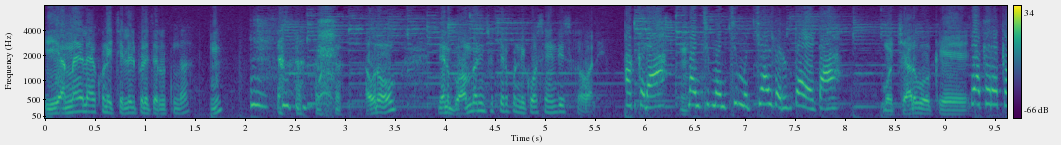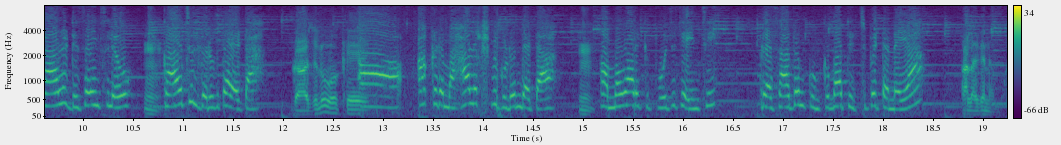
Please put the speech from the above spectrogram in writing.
ఈ అన్నయ్య లేకుండా ఈ చెల్లెలు పెళ్ళి జరుగుతుందా? అవును నేను బాంబే నుంచి వచ్చేటప్పుడు నీకోసం ఏం తీసుకోవాలి? అక్కడ మంచి మంచి ముత్యాలు దొరుకుతాయట. ముత్యాలు ఓకే. రకరకాల డిజైన్స్లో. గాజులు దొరుకుతాయట. గాజులు ఓకే. అక్కడ మహాలక్ష్మి గుడి ఉందట. అమ్మవారికి పూజ చేయించి ప్రసాదం కుంకుమ తెచ్చిపెట్టన్నయ్యా అలాగేనమ్మా.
